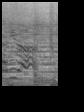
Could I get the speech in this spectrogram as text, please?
二人は。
